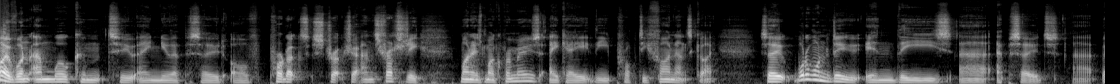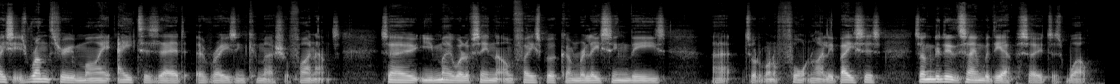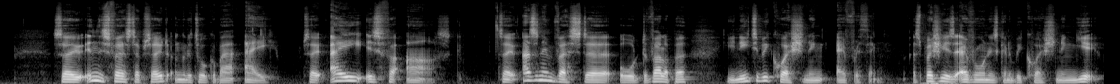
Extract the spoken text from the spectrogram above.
Hi, everyone, and welcome to a new episode of Products, Structure and Strategy. My name is Michael Primrose, aka the Property Finance Guy. So, what I want to do in these uh, episodes uh, basically is run through my A to Z of raising commercial finance. So, you may well have seen that on Facebook, I'm releasing these uh, sort of on a fortnightly basis. So, I'm going to do the same with the episodes as well. So, in this first episode, I'm going to talk about A. So, A is for ask. So, as an investor or developer, you need to be questioning everything, especially as everyone is going to be questioning you.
